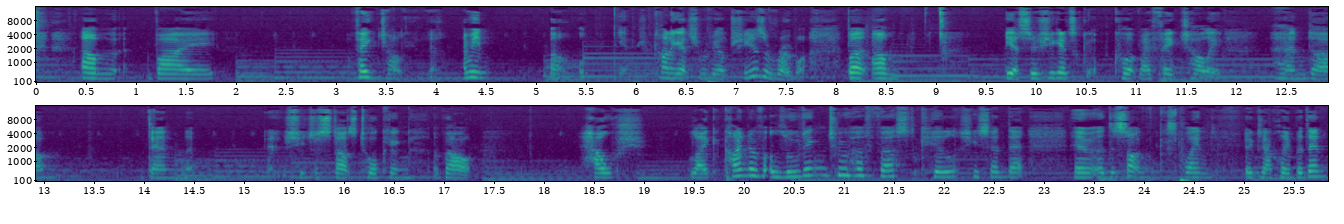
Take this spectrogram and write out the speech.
um, by fake Charlie. Yeah, I mean, oh, well, yeah, she kind of gets revealed she is a robot, but um, yeah, so she gets caught by fake Charlie, and um, then she just starts talking about how she, like kind of alluding to her first kill. She said that uh, it's not explained exactly, but then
